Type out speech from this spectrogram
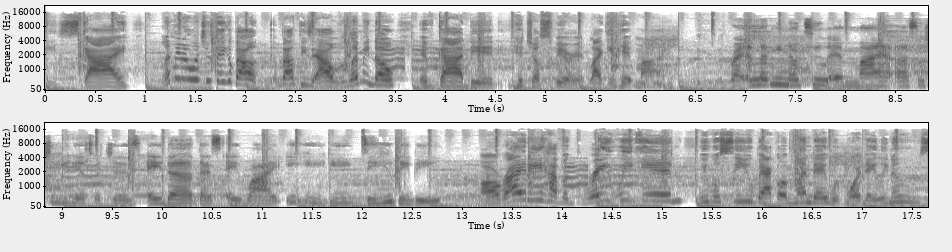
E Skye. Let me know what you think about about these albums. Let me know if God did hit your spirit like it hit mine. Right, and let me know too at my uh, social medias, which is Ada, that's A Y E E E D U B B. Alrighty, have a great weekend. We will see you back on Monday with more daily news.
